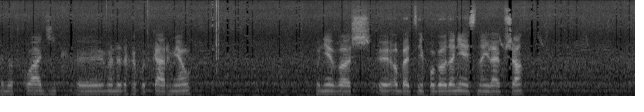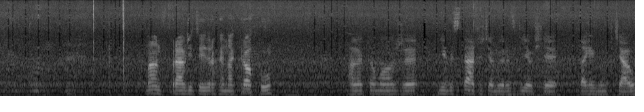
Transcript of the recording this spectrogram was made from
Ten odkładzik y, będę trochę podkarmiał, ponieważ y, obecnie pogoda nie jest najlepsza. Mam wprawdzie tutaj trochę nakropu, ale to może nie wystarczyć, aby rozwijał się tak, jakbym chciał.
